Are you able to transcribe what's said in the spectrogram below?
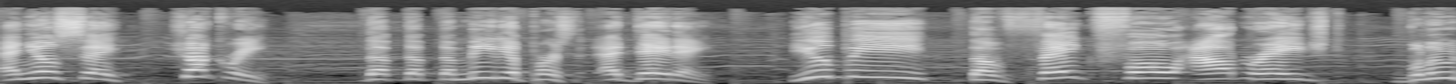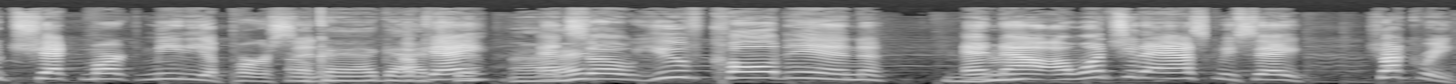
And you'll say, Chuckery, the, the, the media person at Day Day, you be the fake, faux, outraged, blue checkmark media person. Okay, I got Okay? you. Okay, and right. so you've called in, Mm-hmm. and now I want you to ask me, say, Chuckery,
